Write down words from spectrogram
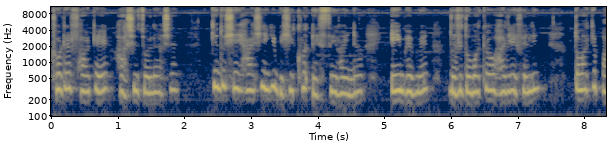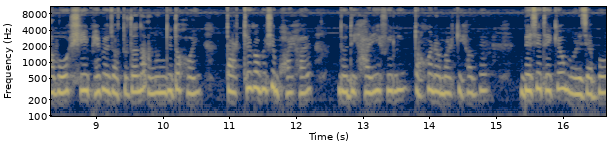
ঠোঁটের ফাঁকে হাসি চলে আসে। কিন্তু সেই হাসি কি বেশিক্ষণ স্থির হয় না? এই ভেবে যদি তোমাকেও হারিয়ে ফেলি তোমাকে পাবো সেই ভেবে যতটা না আনন্দিত হই, তার থেকেও বেশি ভয় হয়। যদি হারিয়ে ফেলি, তখন আমার কি হবে? বেঁচে থেকেও মরে যাব।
